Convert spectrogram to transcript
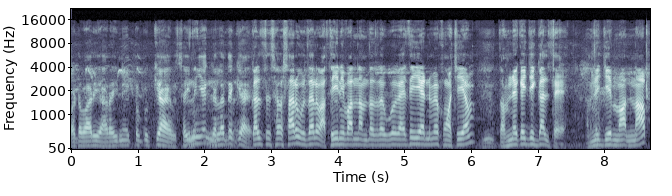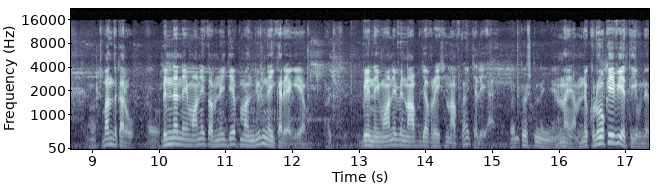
पटवारी आ रही नहीं तो क्या है? सही नहीं है गलत है क्या है? कल से सर उधर आते ही नहीं बात नाम दस गए थे एंड में पहुँचे हम। हम्म। तो हमने कही जी गलत है। हमने जेब नाप हाँ। बंद करो। बिन्ना नहीं माने तो हमने जेब मंजूर नहीं करेंगे हम। अच्छा। बे नहीं माने बे नाप जब रही नाप कहीं चले आए। संतुष्ट नहीं है। नहीं हमने रोके भी थी उन्हें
